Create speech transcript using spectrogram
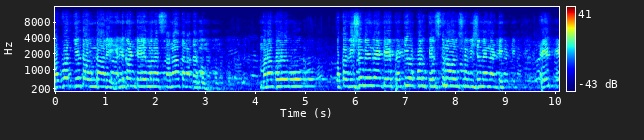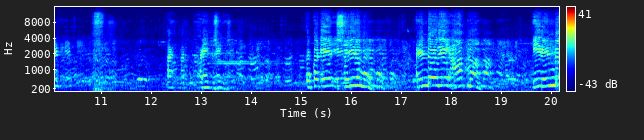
భగవద్గీత ఉండాలి. ఎందుకంటే మన సనాతన ధర్మం. మనకు ఒక విషయం ఏంటంటే ప్రతి ఒక్కరు తెలుసుకోవాల్సిన విషయం ఏంటంటే ఒకటి శరీరము రెండోది ఆత్మ. ఈ రెండు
